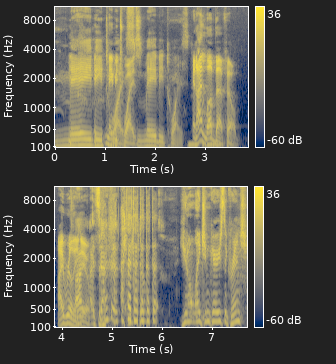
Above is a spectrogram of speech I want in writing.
maybe twice, Maybe twice. maybe twice. And I love that film. I really I, do. I, I, I, I don't- you don't like Jim Carrey's The Grinch?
